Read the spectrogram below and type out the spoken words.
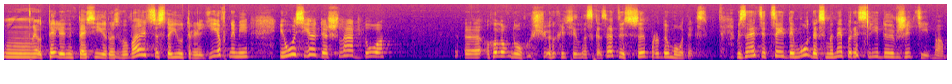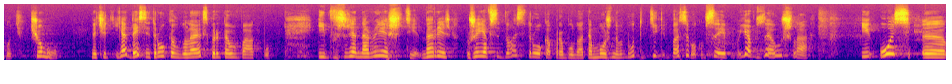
м, теленектазії розвиваються, стають рельєфними. І ось я дійшла до е, головного, що я хотіла сказати, це про демодекс. Ви знаєте, цей демодекс мене переслідує в житті, мабуть. Чому? Значить, я 10 років була експертом в ВАКу. І вже нарешті, нарешті, вже я 20 років пробула, там можна бути тільки 20 років, все, я вже ушла. І ось е,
